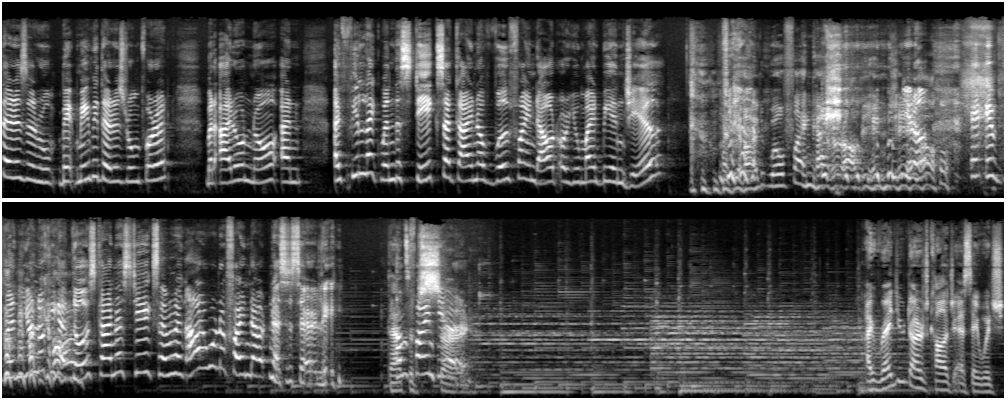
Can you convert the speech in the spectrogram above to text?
there is a room. Maybe there is room for it, but I don't know. And I feel like when the stakes are kind of, we'll find out, or you might be in jail. oh my God, we'll find out or I'll be in jail. You know, if, when you're looking at those kind of stakes, I'm like, I don't want to find out necessarily. That's I'm fine absurd. here. I read your daughter's college essay, which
